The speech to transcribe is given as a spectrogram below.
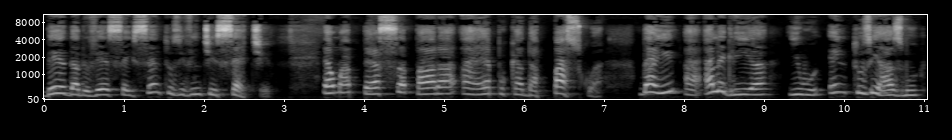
BWV 627. É uma peça para a época da Páscoa, daí a alegria e o entusiasmo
